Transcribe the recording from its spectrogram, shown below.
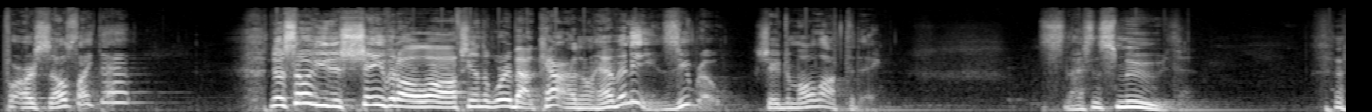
for ourselves like that? No, some of you just shave it all off so you don't have to worry about count. I don't have any, zero. Shaved them all off today. It's nice and smooth.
